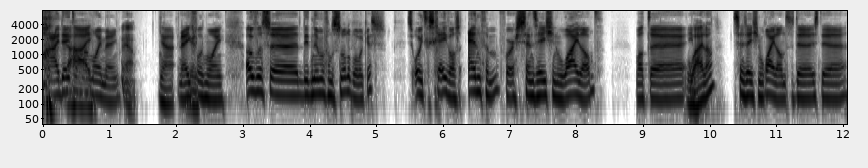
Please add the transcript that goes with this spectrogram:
de hij deed De toch mooi mee. Ja. Ja, nee, ik vond het mooi. Overigens, eh, dit nummer van de Snollebolletjes is ooit geschreven als anthem voor Sensation Wyland. Wat eh, in- Wyland? Sensation Wyland is de, is de,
